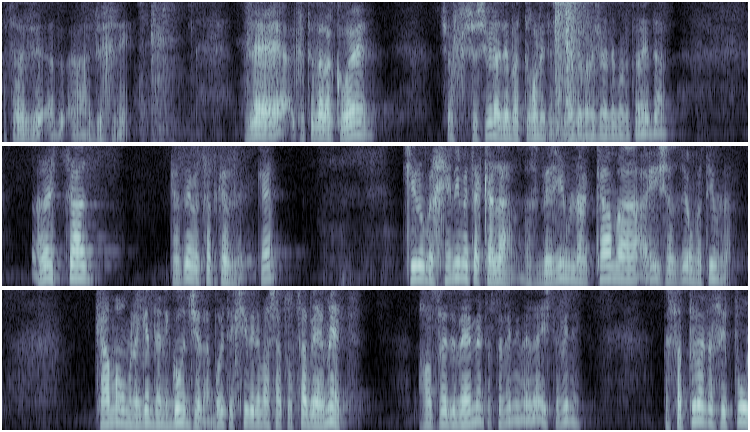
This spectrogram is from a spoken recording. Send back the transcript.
הצד הזכרי. זה כתוב על הכהן, שיושבים לידי מטרונית, יושבים לידי מטרונית, אז יש צד כזה וצד כזה, כן? כאילו מכינים את הכלה, מסבירים לה כמה האיש הזה הוא מתאים לה. כמה הוא מנגן את הניגון שלה. בואי תקשיבי למה שאת רוצה באמת. אנחנו רוצה את זה באמת, אז תביני מי זה האיש, תביני. מספרים את הסיפור,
